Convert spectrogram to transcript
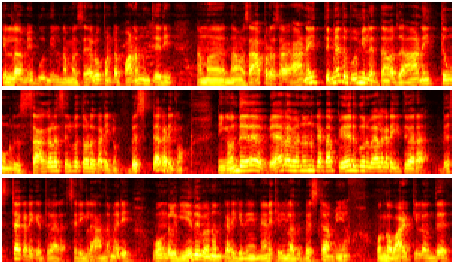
எல்லாமே பூமியில் நம்ம செலவு பண்ணுற பணமும் சரி நம்ம நம்ம சாப்பிட்ற சா அனைத்துமே அந்த பூமியிலேருந்து தான் வருது. அனைத்தும் உங்களுக்கு சகல செல்வத்தோடு கிடைக்கும். பெஸ்ட்டாக கிடைக்கும். நீங்கள் வந்து வேலை வேணும்னு கேட்டால் பேருக்கு ஒரு வேலை கிடைக்கிறது வேறு. பெஸ்ட்டாக கிடைக்கிறது வேறு. சரிங்களா? அந்த மாதிரி உங்களுக்கு எது வேணும்னு கிடைக்குது நினைக்கிறீங்களோ அது பெஸ்ட்டாக அமையும். உங்கள் வாழ்க்கையில் வந்து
